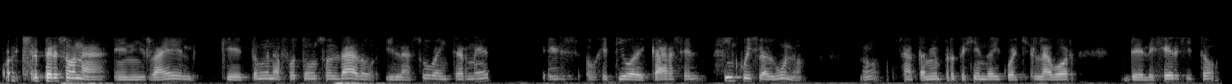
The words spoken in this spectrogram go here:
Cualquier persona en Israel que tome una foto de un soldado y la suba a internet es objetivo de cárcel sin juicio alguno, ¿no? O sea, también protegiendo ahí cualquier labor del ejército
